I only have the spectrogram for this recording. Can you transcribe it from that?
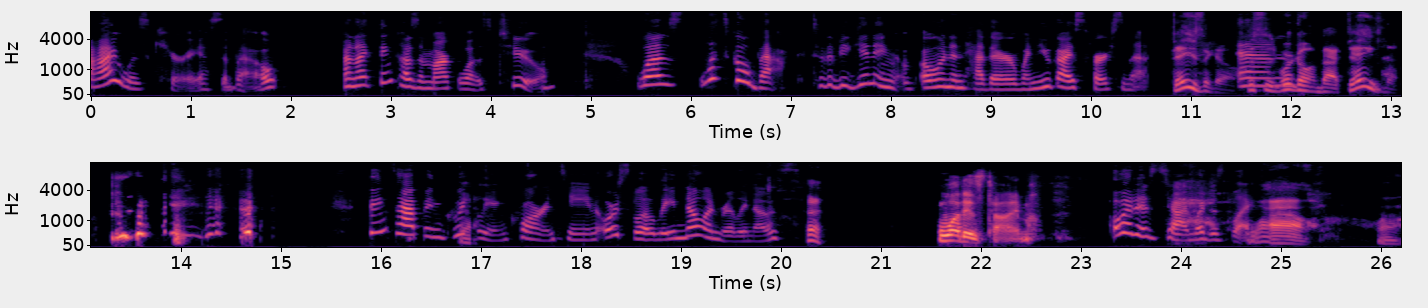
I was curious about, and I think cousin Mark was too, was let's go back to the beginning of Owen and Heather when you guys first met. Days ago. This is we're going back days now. Things happen quickly in quarantine or slowly. No one really knows. What is time? Oh, it is time. What is life? Wow. Wow.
